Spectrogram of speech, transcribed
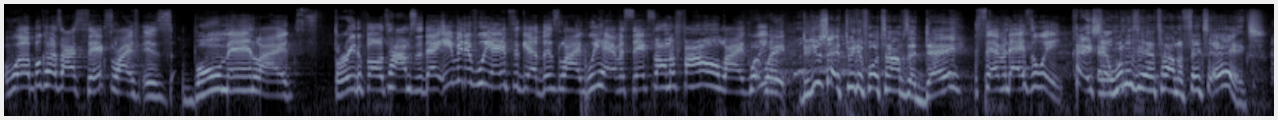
Well, because our sex life is booming, like three to four times a day. Even if we ain't together, it's like we having sex on the phone, like Wait, we, wait, did you say three to four times a day? seven days a week. Okay, so And when does he have time to fix eggs?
